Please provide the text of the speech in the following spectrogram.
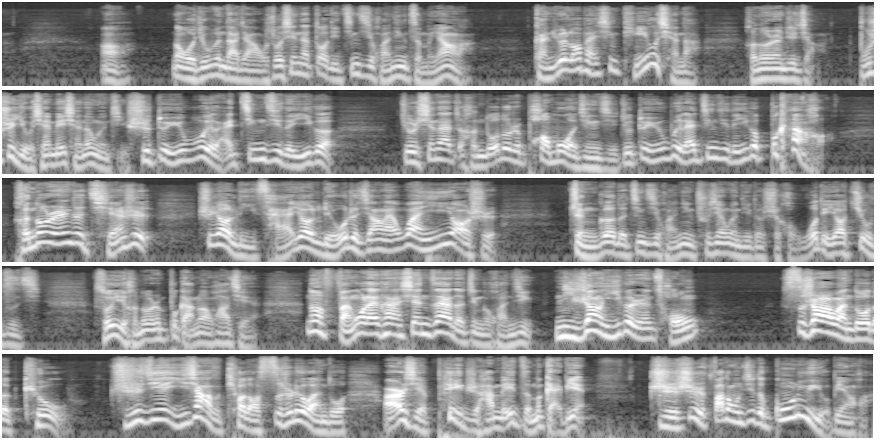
啊，那我就问大家，我说现在到底经济环境怎么样了？感觉老百姓挺有钱的。很多人就讲，不是有钱没钱的问题，是对于未来经济的一个，就是现在很多都是泡沫经济，就对于未来经济的一个不看好。很多人这钱是。是要理财，要留着将来万一要是整个的经济环境出现问题的时候，我得要救自己。所以很多人不敢乱花钱。那反过来看现在的整个环境，你让一个人从四十二万多的 Q 五直接一下子跳到四十六万多，而且配置还没怎么改变，只是发动机的功率有变化，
